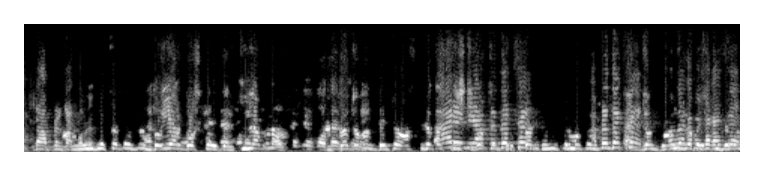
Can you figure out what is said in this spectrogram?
আপনি আপনার দই আর গোষ্ঠ খাইতেন, কি লাভ? যখন দেশে অস্থিরতা সৃষ্টি করতেন, দেখছেন? আপনি দেখছেন কোন জায়গায় বসে খাইছেন?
